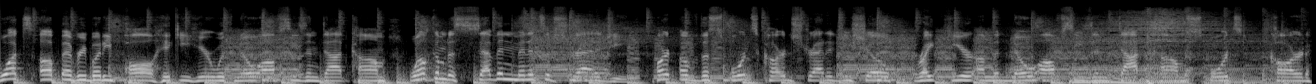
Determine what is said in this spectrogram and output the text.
What's up, everybody? Paul Hickey here with NoOffSeason.com. Welcome to Seven Minutes of Strategy, part of the Sports Card Strategy Show, right here on the NoOffSeason.com Sports Card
